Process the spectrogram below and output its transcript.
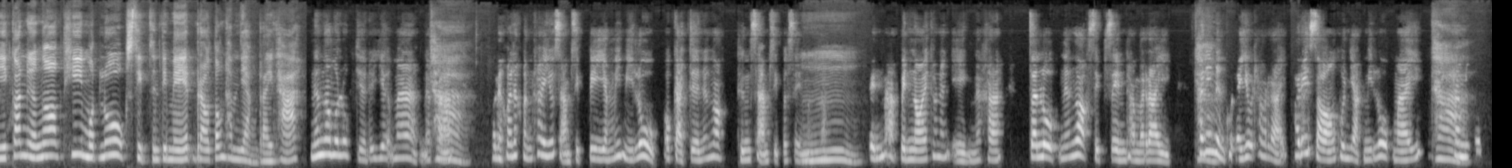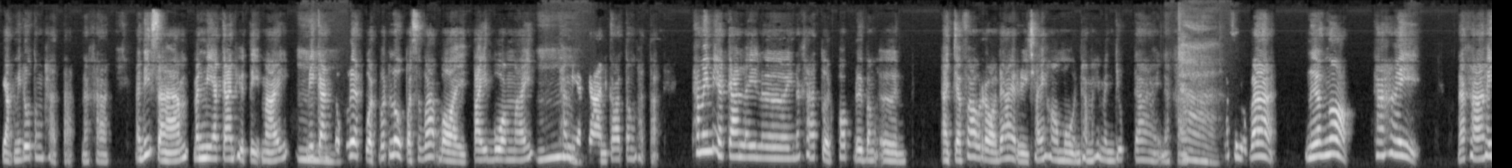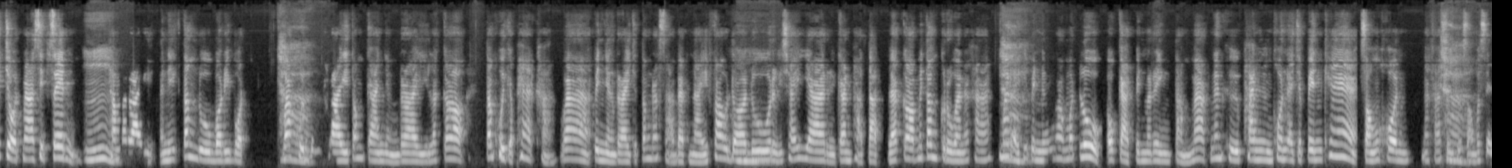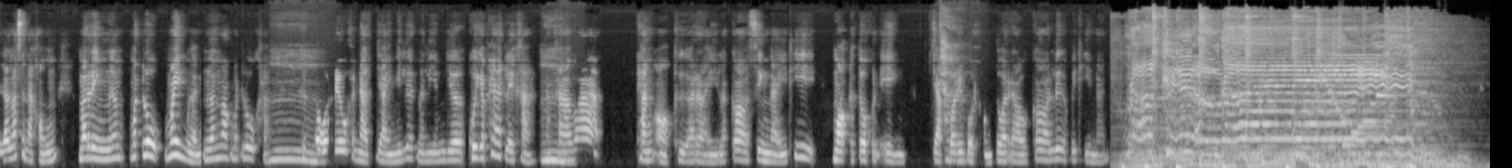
มีก้อนเนื้องอกที่มดลูก 10เซนติเมตรเราต้องทำอย่างไรคะ เนื้องอกมดลูกเจอได้เยอะมากนะคะคนในคนถ้าคนไข้อายุ 30 ปียังไม่มีลูก โอกาสเจอเนื้องอกถึง 30%เปอร์เซ็นต์อืนะคะมเป็นมากเป็นน้อยเท่านั้นเองนะคะ สรุปเนื้องอก 10 เซนทำอะไรข้อที่หนึ่งคุณอายุเท่าไหร่ข้อที่สองคุณอยากมีลูกไหมค่ะถ้ามีอยากมีลูกต้องผ่าตัดนะคะ อันที่สามมันมีอาการผิวติไหมอืมมีการตกเลือดปวดมดลูกปัสสาวะบ่อย ไตบวมไหมอืถ้ามีอาการก็ต้องผ่าตัด ถ้าไม่มีอาการอะไรเลยนะคะ ตรวจพบโดยบังเอิญ อาจจะเฝ้ารอได้หรือใช้ฮอร์โมนทำให้มันยุบได้นะคะค่ะก็สรุปว่าเนื้องอกถ้าให้นะคะ ให้โจทย์มา10เซนอืมทำอะไร อันนี้ต้องดูบริบทะ ว่าคุณเป็นใครต้องการอย่างไร แล้วก็ต้องคุยกับแพทย์ค่ะ ว่าเป็นอย่างไรจะต้องรักษาแบบไหนเฝ้ารอดูหรือใช้ยาหรือการผ่าตัด แล้วก็ไม่ต้องกลัวนะคะ เมื่อไหร่ที่เป็นเนื้องอกมดลูก โอกาสเป็นมะเร็งต่ำมาก นั่นคือพันคนอาจจะเป็นแค่ 2 คนนะคะ0.2%แล้วลักษณะของมะเร็งเนื้อมดลูกไม่เหมือนเนื้องอกมดลูกค่ะอืมคือโตเร็วขนาดใหญ่มีเลือดมาเลี้ยงเยอะ คุยกับแพทย์เลยค่ะนะคะอืมว่าทางออกคืออะไร แล้วก็สิ่งไหนที่เหมาะกับตัวคุณเอง จากค่ะบริบทของตัวเราก็เลือกวิธีนั้นรักคืออะไร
